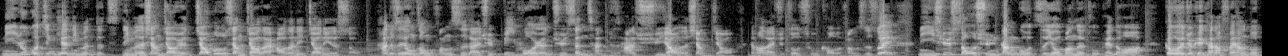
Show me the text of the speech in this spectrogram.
你如果今天你们的你们的橡胶园交不出橡胶来，好，那你交你的手。他就是用这种方式来去逼迫人去生产，就是他需要的橡胶，然后来去做出口的方式。所以你去搜寻刚果自由邦的图片的话，各位就可以看到非常多，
